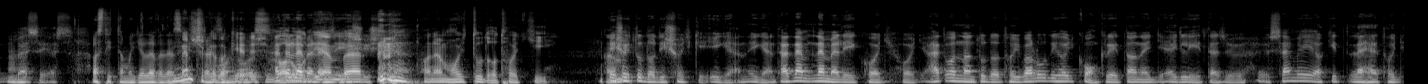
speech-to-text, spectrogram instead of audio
uh-huh. beszélsz. Azt hittem, hogy a levelezésre Nem csak ez a kérdés, hogy hát valódi a ember, is, hanem hogy tudod, hogy ki. Nem? És hogy tudod is, hogy ki. Igen, igen. Tehát nem, nem elég, hogy, hogy hát onnan tudod, hogy valódi, hogy konkrétan egy, egy létező személy, akit lehet, hogy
